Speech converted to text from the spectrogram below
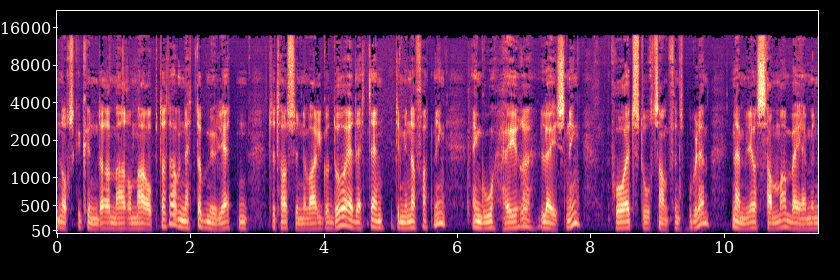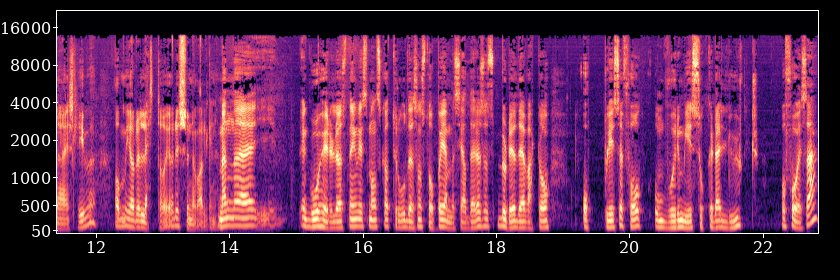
Norske kunder er mer og mer opptatt av nettopp muligheten til å ta sunne valg. Og Da er dette, en, etter min oppfatning, en god Høyre-løsning på et stort samfunnsproblem, nemlig å samarbeide med næringslivet om å gjøre det lettere å gjøre de sunne valgene. Men eh, en god Høyre-løsning, hvis man skal tro det som står på hjemmesida deres, så burde det vært å opplyse folk om hvor mye sukker det er lurt å få i seg,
